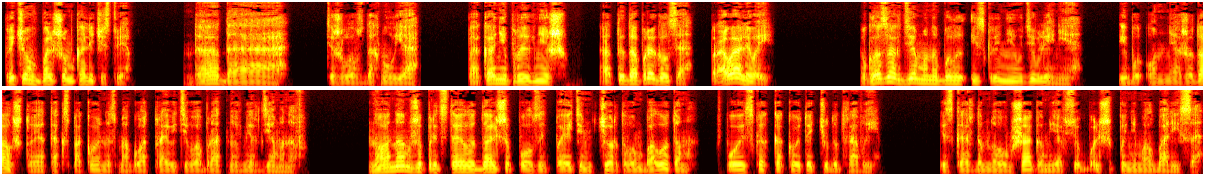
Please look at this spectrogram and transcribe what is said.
причем в большом количестве. «Да-да», — тяжело вздохнул я, — «пока не прыгнешь, а ты допрыгался, проваливай». В глазах демона было искреннее удивление, ибо он не ожидал, что я так спокойно смогу отправить его обратно в мир демонов. Ну а нам же предстояло дальше ползать по этим чертовым болотам в поисках какой-то чудо-травы. И с каждым новым шагом я все больше понимал Бориса.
